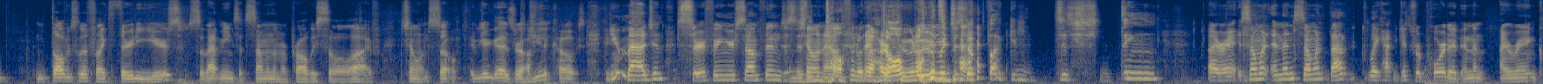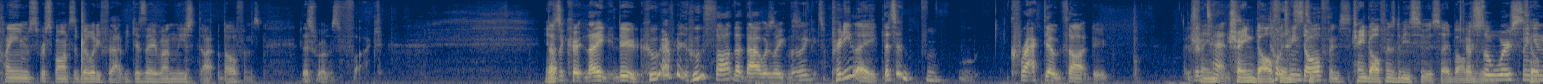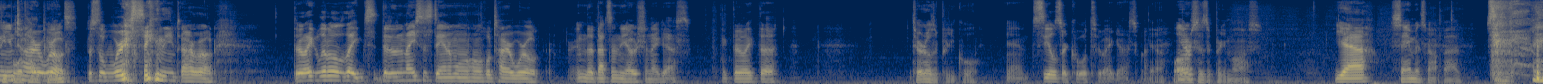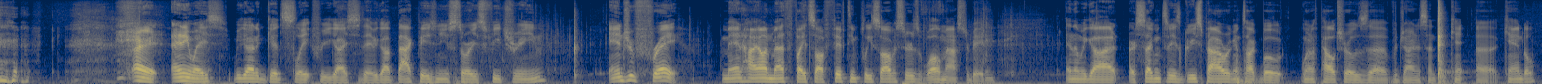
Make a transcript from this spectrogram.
dolphins live for like 30 years, so that means that some of them are probably still alive, chilling. So, if you guys are off you- the coast, could you imagine surfing or something, just And there's a chilling out? dolphin with a harpoon on its with just a fucking just ding. Iran, someone, and then someone that like ha- gets reported, and then Iran claims responsibility for that because they've unleashed do- dolphins. This world is fucked. That's a cra- like, dude. Whoever who thought that that was like, that's like it's Pretty like that's a cracked out thought, dude. It's train, intense. train dolphins. Train to- dolphins. train dolphins to be suicide bombers. That's the worst thing in the entire world. That's the worst thing in the entire world. They're like little like they're the nicest animal in the whole, entire world, and that that's in the ocean, I guess. Like they're like the Turtles are pretty cool. Yeah seals are cool too, I guess. But Yeah, walruses are pretty moss. yeah, Salmon's not bad. All right. Anyways, we got a good slate for you guys today. We got backpage news stories featuring Andrew Frey, man high on meth fights off 15 police officers while masturbating. And then we got our segment today is Grease Power. We're gonna talk about Gwyneth Paltrow's uh, vagina scented can- uh, candle.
